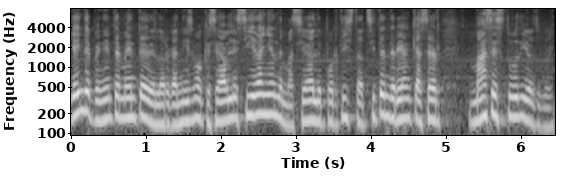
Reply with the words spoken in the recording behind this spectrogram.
ya independientemente del organismo que se hable, sí dañan demasiado al deportista. Sí tendrían que hacer más estudios, güey.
